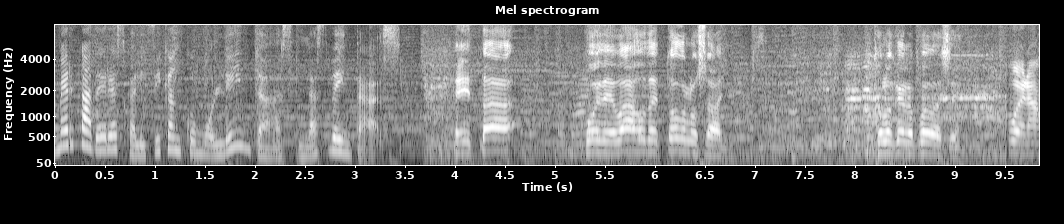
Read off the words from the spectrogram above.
Mercaderes califican como lentas las ventas. Está por debajo de todos los años. Todo lo que le puedo decir. Bueno,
